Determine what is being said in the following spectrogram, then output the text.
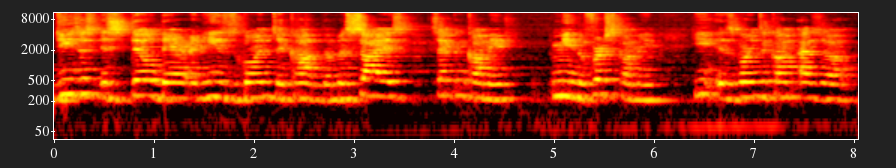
Jesus is still there and he is going to come. The Messiah's second coming, I mean the first coming, he is going to come as a,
